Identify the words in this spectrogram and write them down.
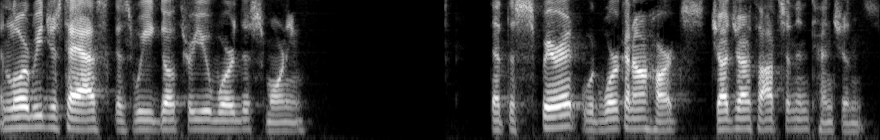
And Lord, we just ask as we go through your word this morning that the Spirit would work in our hearts, judge our thoughts and intentions,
